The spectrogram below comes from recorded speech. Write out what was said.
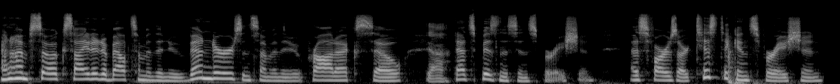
And I'm so excited about some of the new vendors and some of the new products. So Yeah. that's business inspiration. As far as artistic inspiration,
